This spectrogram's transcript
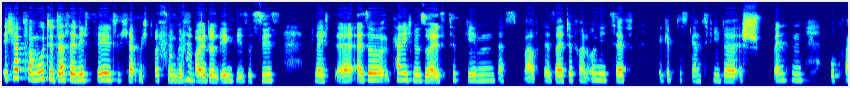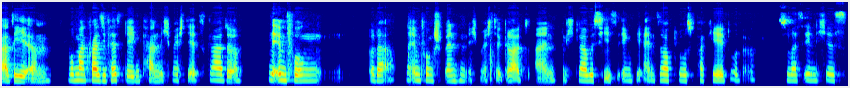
ich habe vermutet, dass er nicht zählt. Ich habe mich trotzdem gefreut und irgendwie ist es süß. Vielleicht, äh, also kann ich nur so als Tipp geben, das war auf der Seite von UNICEF, da gibt es ganz viele Spenden, wo quasi, ähm, wo man quasi festlegen kann, ich möchte jetzt gerade eine Impfung oder eine Impfung spenden, ich möchte gerade ein, ich glaube, es hieß irgendwie ein Sorglos-Paket oder sowas ähnliches.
